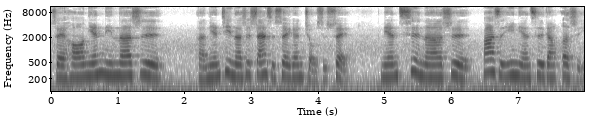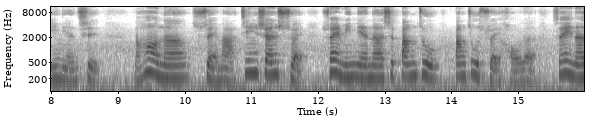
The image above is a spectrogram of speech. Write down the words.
水猴年龄呢是，呃年纪呢是三十岁跟九十岁，年次呢是八十一年次跟二十一年次，然后呢水嘛金生水，所以明年呢是帮助帮助水猴的，所以呢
